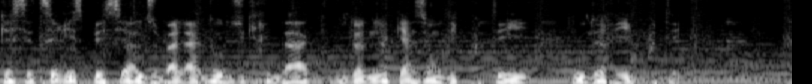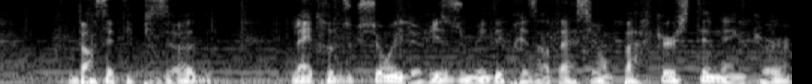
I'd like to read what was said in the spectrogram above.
que cette série spéciale du balado du CRIDAC vous donne l'occasion d'écouter ou de réécouter. Dans cet épisode, l'introduction et le résumé des présentations par Kirsten Anker,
